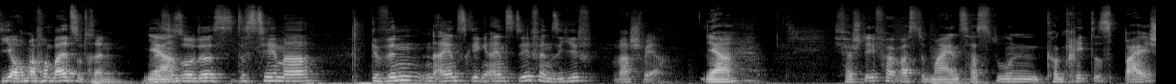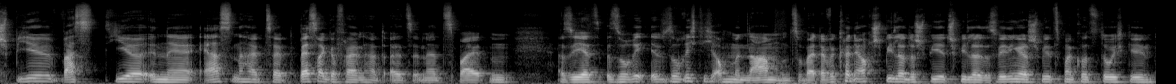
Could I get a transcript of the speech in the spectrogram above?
die auch mal vom Ball zu trennen. Ja. Also so das, das Thema Gewinnen 1 gegen 1 defensiv war schwer. Ja. Ich verstehe voll, was du meinst. Hast du ein konkretes Beispiel, was dir in der ersten Halbzeit besser gefallen hat als in der zweiten? Also jetzt so, so richtig auch mit Namen und so weiter. Wir können ja auch Spieler des Spiels, Spieler des weniger Spiels mal kurz durchgehen.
